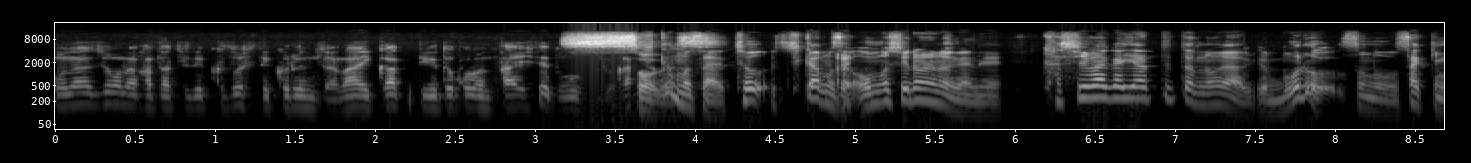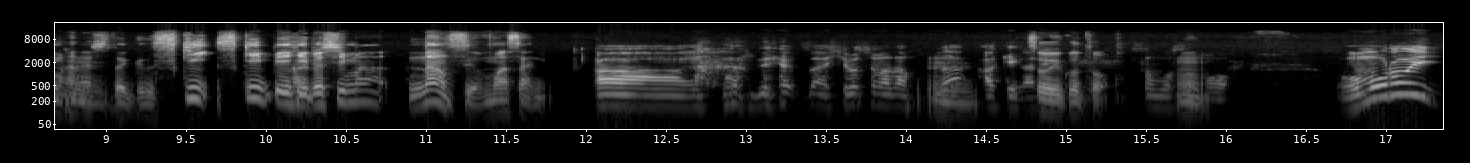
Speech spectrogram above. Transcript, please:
同じような形で崩してくるんじゃないかっていうところに対してどうするか。そうな。しかもさ、ちょ、しかもさ、面白いのがね、柏がやってたのが、ボロ、その、さっきも話したけど、スキ、スキーペ広島なんすよ、まさに。ああ、で、さ広島だもんな、うん明けがね。そういうこと。そもそも。おもろい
